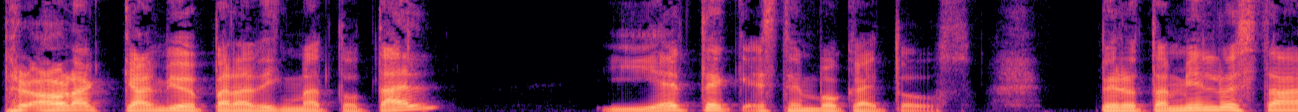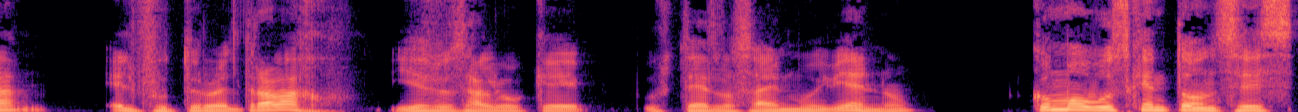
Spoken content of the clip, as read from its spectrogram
Pero ahora cambio de paradigma total y EdTech está en boca de todos. Pero también lo está el futuro del trabajo. Y eso es algo que ustedes lo saben muy bien, ¿no? ¿Cómo busca entonces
